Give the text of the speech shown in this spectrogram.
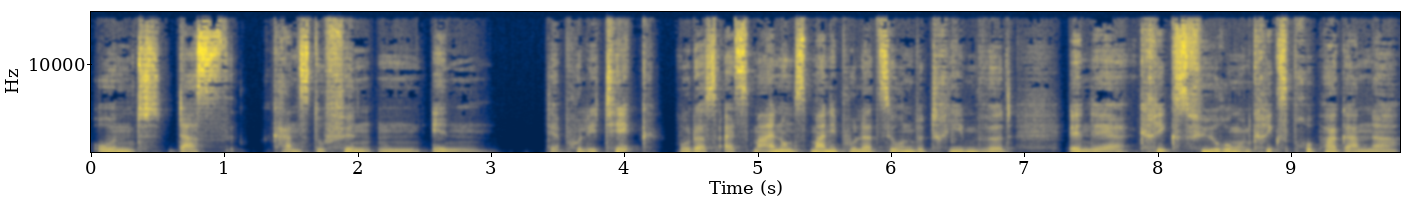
Und das kannst du finden in der Politik, wo das als Meinungsmanipulation betrieben wird, in der Kriegsführung und Kriegspropaganda,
